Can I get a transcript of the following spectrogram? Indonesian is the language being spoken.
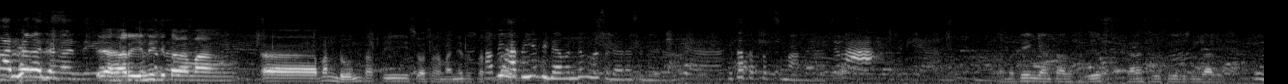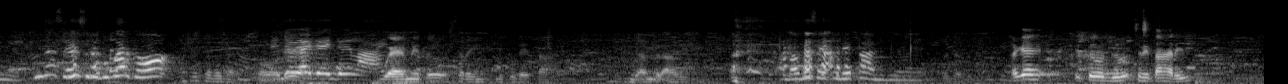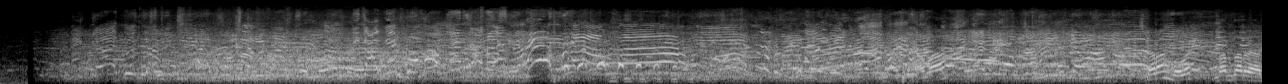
Jangan jangan. Ya hari ini kita memang eh, mendung tapi suasananya tetap Tapi hatinya tidak mendung loh saudara-saudara. Kita tetap semangat. Yang penting jangan terlalu serius karena serius itu ditinggalin. Iya. Enggak, saya sudah bubar kok. Pasti selesai. Oh, Enjoy aja, enjoy lah. Emi itu sering dikudeta diambil alih. Bapak saya kudeta gitu. Oke, itu dulu cerita hari ini. kantor ya.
